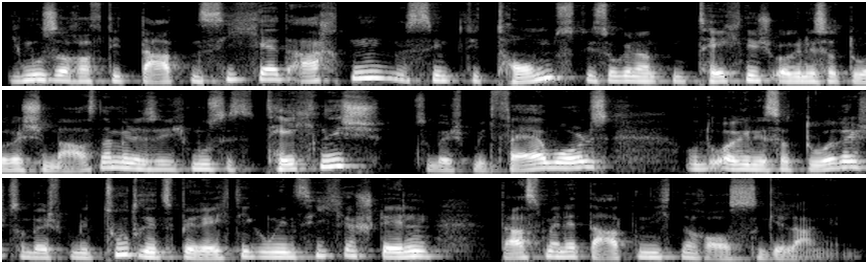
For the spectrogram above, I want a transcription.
Ich muss auch auf die Datensicherheit achten. Das sind die TOMs, die sogenannten technisch-organisatorischen Maßnahmen. Also ich muss es technisch, zum Beispiel mit Firewalls, und organisatorisch, zum Beispiel mit Zutrittsberechtigungen, sicherstellen, dass meine Daten nicht nach außen gelangen.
